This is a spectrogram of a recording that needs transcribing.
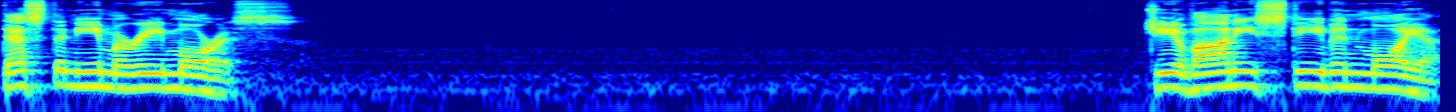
Destiny Marie Morris. Giovanni Stephen Moya.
